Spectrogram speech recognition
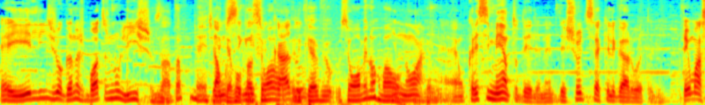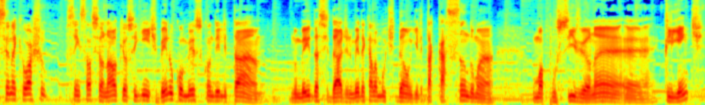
é ele jogando as botas no lixo. né? Exatamente. Dá ele um quer voltar a ser um, significado ele quer ser um homem normal. Enorme. Quer- né? É um crescimento dele, né? Ele deixou de ser aquele garoto ali. Tem uma cena que eu acho sensacional, que é o seguinte, bem no começo, quando ele tá no meio da cidade, no meio daquela multidão, e ele tá caçando uma, uma possível, né, é, cliente.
